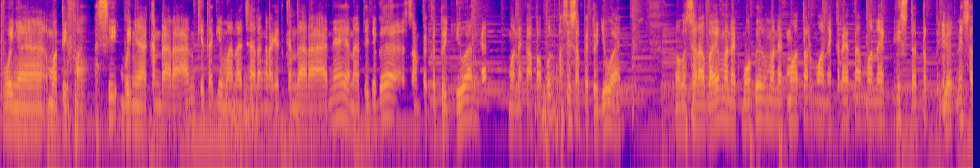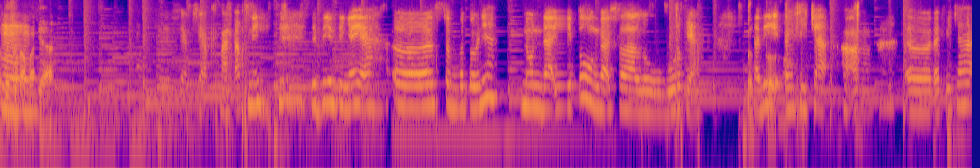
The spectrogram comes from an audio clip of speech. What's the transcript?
punya motivasi, punya kendaraan, kita gimana cara ngerakit kendaraannya ya nanti juga sampai ke tujuan kan. Mau naik apa pun pasti sampai tujuan. Mau ke Surabaya mau naik mobil, mau naik motor, mau naik kereta, mau naik bis tetap tujuannya satu hmm. Surabaya. siap siap mantap nih. Jadi intinya ya uh, sebetulnya nunda itu nggak selalu buruk ya. Betul. Tadi Revica, uh, uh, Revica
